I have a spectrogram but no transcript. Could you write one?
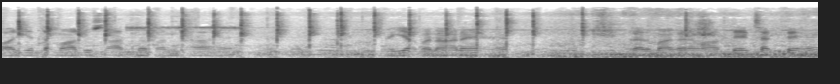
और ये दम आलू साथ में बन रहा है। भैया बना रहे हैं। गर्मा गर्म आप देख सकते हैं।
